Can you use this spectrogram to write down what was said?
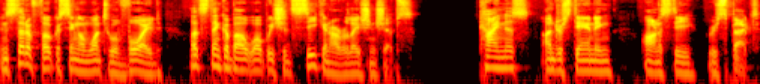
Instead of focusing on what to avoid, let's think about what we should seek in our relationships. Kindness, understanding, honesty, respect.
